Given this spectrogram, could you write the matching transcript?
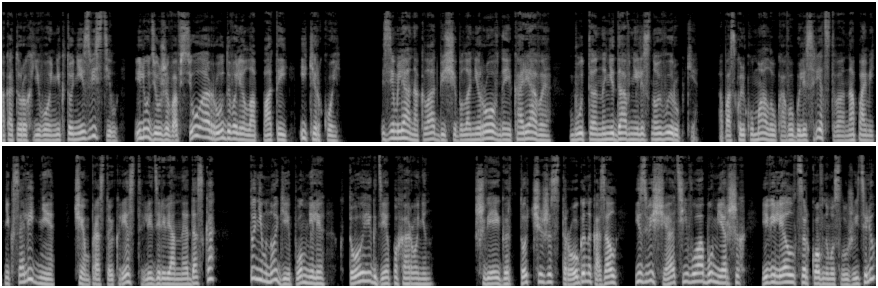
о которых его никто не известил, и люди уже вовсю орудовали лопатой и киркой. Земля на кладбище была неровная и корявая, будто на недавней лесной вырубке. А поскольку мало у кого были средства на памятник солиднее, чем простой крест или деревянная доска, то немногие помнили, кто и где похоронен. Швейгар тотчас же строго наказал извещать его об умерших и велел церковному служителю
